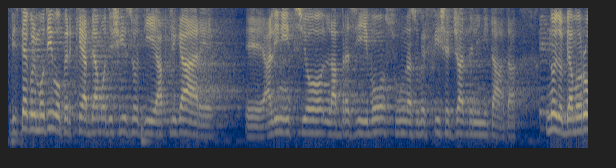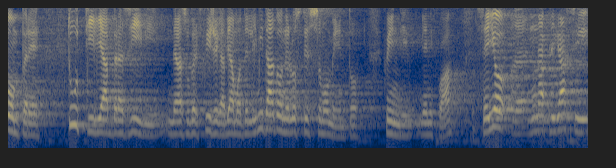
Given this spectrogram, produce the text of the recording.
vi spiego il motivo perché abbiamo deciso di applicare eh, all'inizio l'abrasivo su una superficie già delimitata. Noi dobbiamo rompere tutti gli abrasivi nella superficie che abbiamo delimitato nello stesso momento. Quindi vieni qua. Se io eh, non applicassi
